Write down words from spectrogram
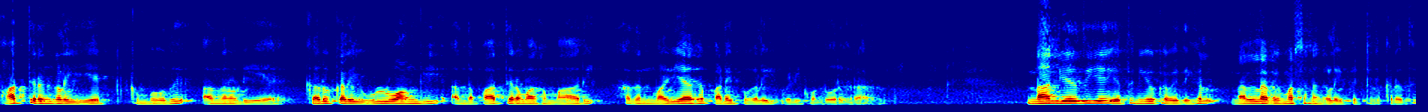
பாத்திரங்களை ஏற்கும்போது அதனுடைய கருக்களை உள்வாங்கி அந்த பாத்திரமாக மாறி அதன் வழியாக படைப்புகளை வெளிக்கொண்டு வருகிறார்கள். நான் எழுதிய எத்தனையோ கவிதைகள் நல்ல விமர்சனங்களை பெற்றிருக்கிறது.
